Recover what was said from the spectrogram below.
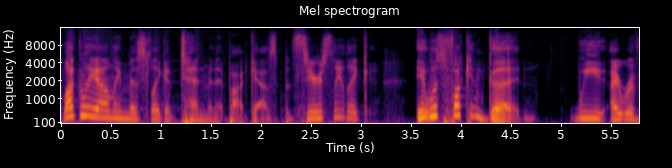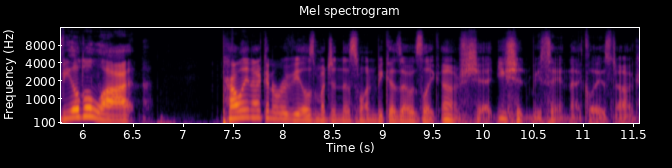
Luckily, I only missed like a 10 minute podcast, but seriously, like, it was fucking good. We, I revealed a lot. Probably not going to reveal as much in this one because I was like, oh shit, you shouldn't be saying that, Glaze Dog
